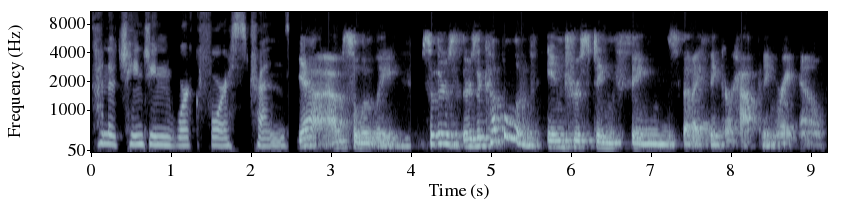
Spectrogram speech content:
kind of changing workforce trends? Yeah, absolutely. So there's there's a couple of interesting things that I think are happening right now.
